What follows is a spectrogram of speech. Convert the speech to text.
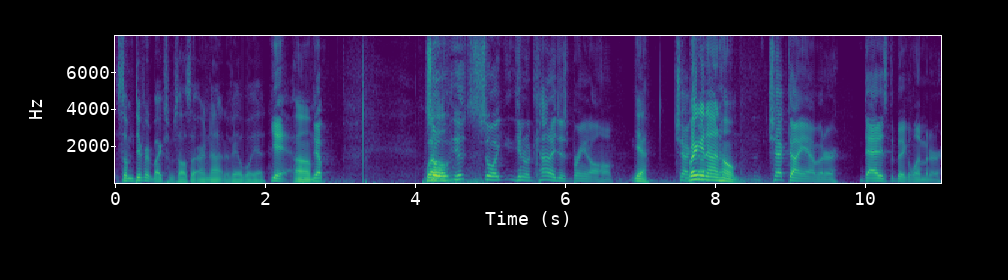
Some different bikes from salsa are not available yet. Yeah. Um, yep. well- so, you- so you know, kind of just bring it all home. Yeah, Check bring it on home. Check diameter. that is the big limiter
